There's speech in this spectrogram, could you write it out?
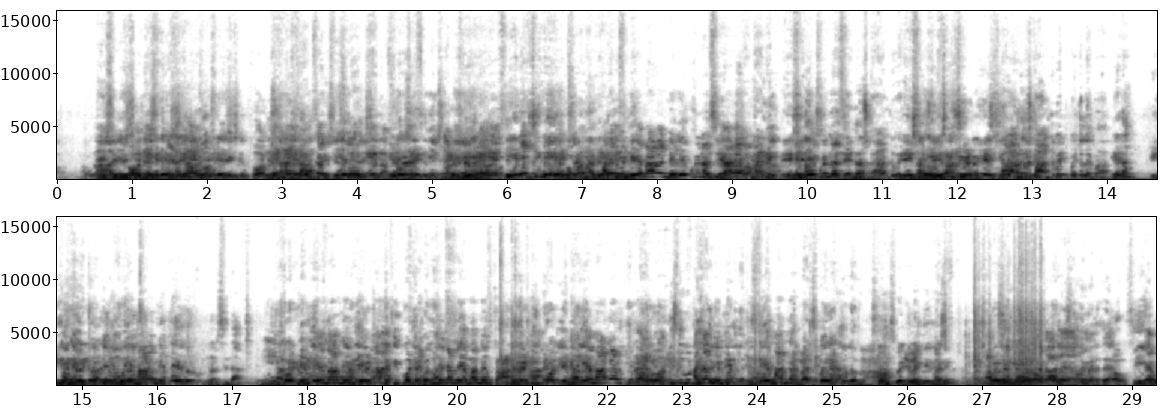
స్టాండ్ పెట్టి పెట్టలేమా ఇంకోటి స్టోన్స్ పెట్టి పెట్టిందని సీఎం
